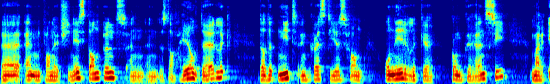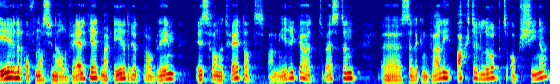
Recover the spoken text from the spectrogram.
Uh, en vanuit Chinees standpunt, en, en is dat heel duidelijk, dat het niet een kwestie is van oneerlijke concurrentie, maar eerder, of nationale veiligheid, maar eerder het probleem is van het feit dat Amerika, het Westen, uh, Silicon Valley, achterloopt op China.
